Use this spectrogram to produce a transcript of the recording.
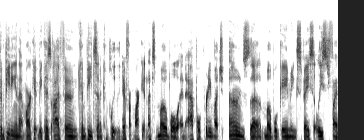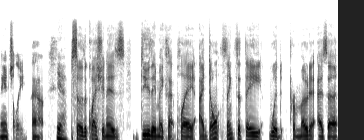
competing in that market because iPhone competes in a completely different market, and that's mobile. And Apple pretty much owns the mobile gaming space, at least financially. Uh, yeah. So the question is, do they make that play? I don't think that they would promote it as a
